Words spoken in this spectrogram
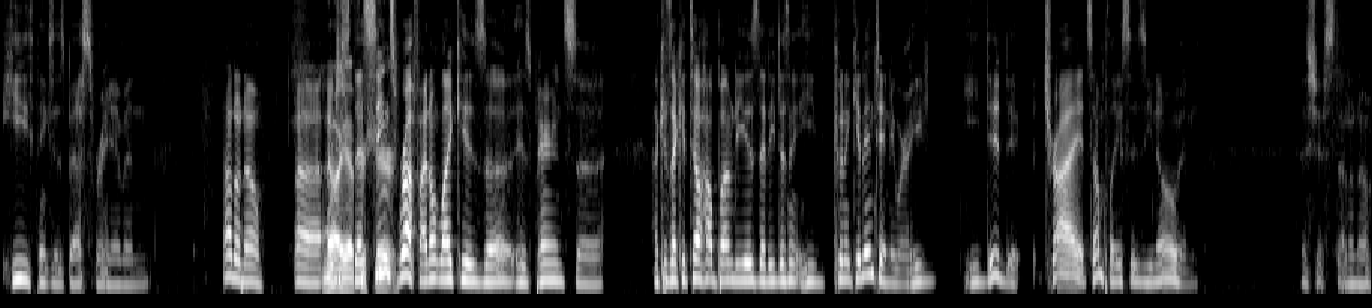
he thinks is best for him, and I don't know. Uh, No, just, yeah, that scene's sure. rough. I don't like his uh, his parents because I could tell how bummed he is that he doesn't he couldn't get into anywhere. He he did try at some places, you know, and it's just I don't know.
